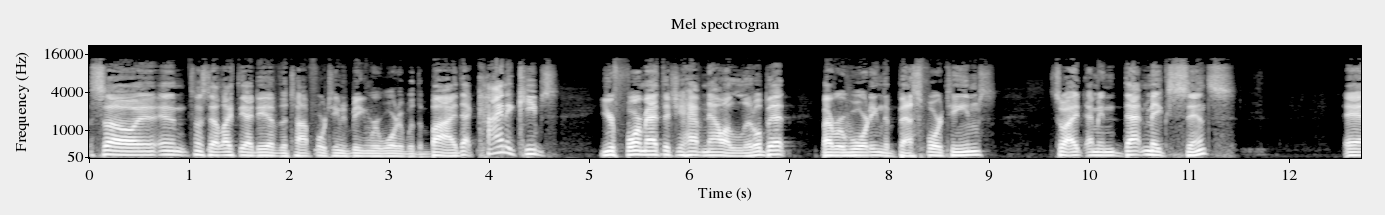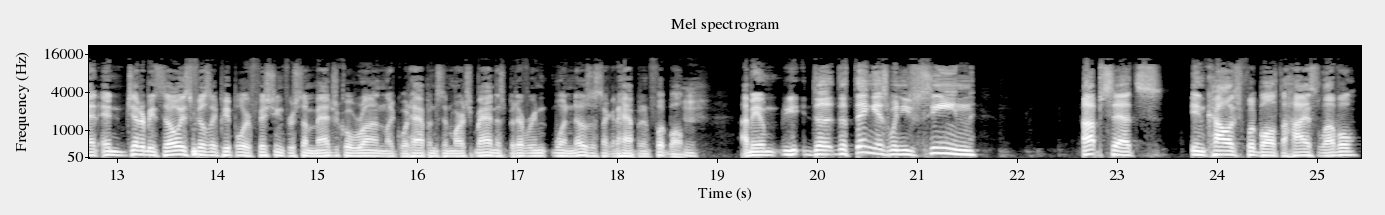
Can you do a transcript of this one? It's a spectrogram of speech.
So, and, and since I like the idea of the top four teams being rewarded with the bye, that kind of keeps your format that you have now a little bit by rewarding the best four teams. So, I, I mean, that makes sense. And and Beans it always feels like people are fishing for some magical run, like what happens in March Madness, but everyone knows it's not going to happen in football. I mean, the the thing is when you've seen upsets in college football at the highest level,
